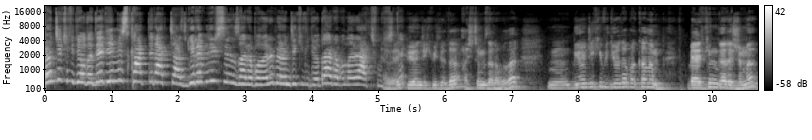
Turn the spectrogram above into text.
önceki videoda dediğimiz kartları açacağız. Görebilirsiniz arabaları. Bir önceki videoda arabaları açmıştık. Evet, bir önceki videoda açtığımız arabalar. Hmm, Bir önceki videoda bakalım Berk'in garajı mı,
